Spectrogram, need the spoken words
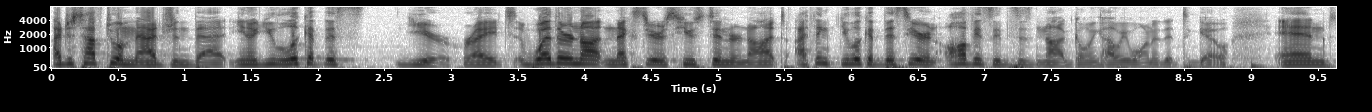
I just have to imagine that, you know, you look at this year, right? Whether or not next year is Houston or not, I think you look at this year, and obviously this is not going how we wanted it to go. And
